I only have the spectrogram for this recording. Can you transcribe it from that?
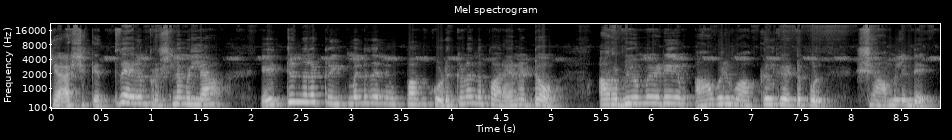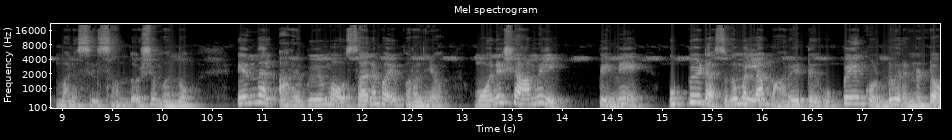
ക്യാഷൊക്കെ എത്രയായാലും പ്രശ്നമില്ല. ഏറ്റവും നല്ല ട്രീറ്റ്മെന്റ് തന്നെ ഉപ്പാക്ക് കൊടുക്കണമെന്ന് പറയണം കേട്ടോ അറബിയമ്മയുടെയും ആ ഒരു വാക്കുകൾ കേട്ടപ്പോൾ ഷാമിലിന്റെ മനസ്സിൽ സന്തോഷം വന്നു. എന്നാൽ അറബിയമ്മ അവസാനമായും പറഞ്ഞു മോനെ ഷാമിൽ പിന്നെ ഉപ്പയുടെ അസുഖമെല്ലാം മാറിയിട്ട് ഉപ്പയും കൊണ്ടുവരണം കേട്ടോ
